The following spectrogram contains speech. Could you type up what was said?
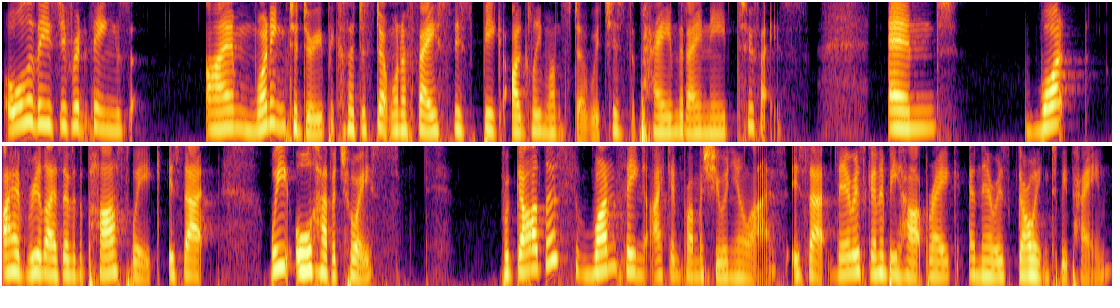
All of these different things I'm wanting to do because I just don't want to face this big, ugly monster, which is the pain that I need to face. And what I have realized over the past week is that we all have a choice. Regardless, one thing I can promise you in your life is that there is going to be heartbreak and there is going to be pain.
